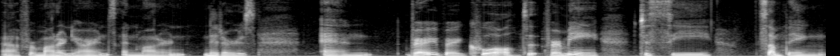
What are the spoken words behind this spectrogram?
uh, for modern yarns and modern knitters, and very, very cool to, for me to see something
